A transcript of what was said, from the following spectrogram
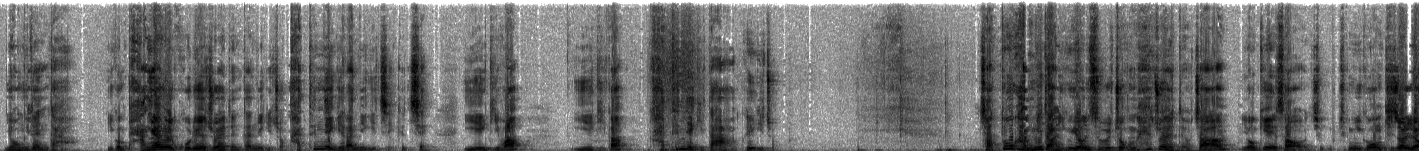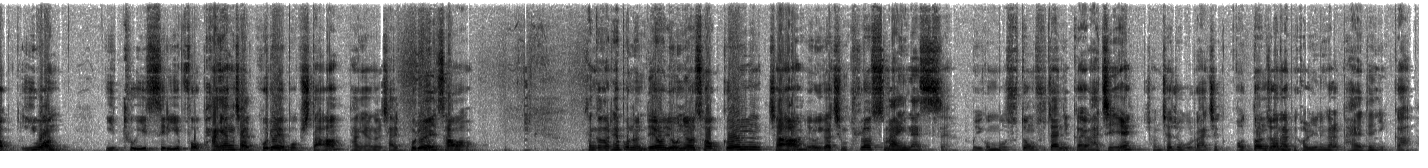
0이 된다. 이건 방향을 고려해 줘야 된다는 얘기죠. 같은 얘기란 얘기지. 그치? 이 얘기와 이 얘기가 같은 얘기다. 그 얘기죠. 자, 또 갑니다. 이거 연습을 조금 해줘야 돼요. 자, 여기에서 지금, 지금 이건 기전력 E1, E2, E3, E4 방향 잘 고려해 봅시다. 방향을 잘 고려해서 생각을 해보는데요. 요 녀석은 자 여기가 지금 플러스 마이너스 뭐 이건 뭐 수동 수자니까요. 아직 전체적으로 아직 어떤 전압이 걸리는가를 봐야 되니까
